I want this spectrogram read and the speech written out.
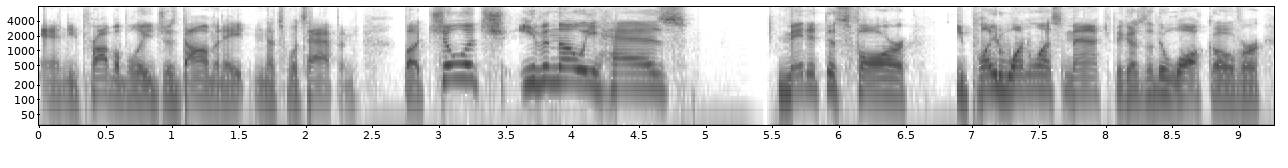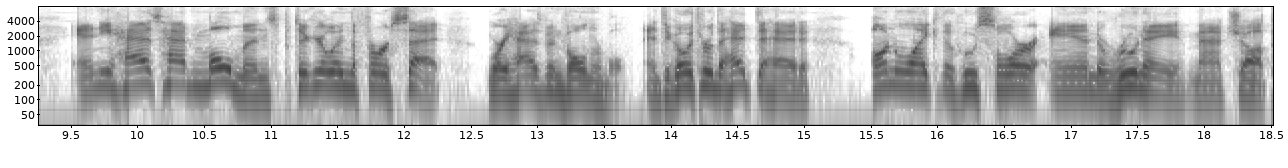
and he'd probably just dominate, and that's what's happened. But Cilic, even though he has made it this far, he played one less match because of the walkover, and he has had moments, particularly in the first set, where he has been vulnerable. And to go through the head to head, unlike the Husler and Rune matchup,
